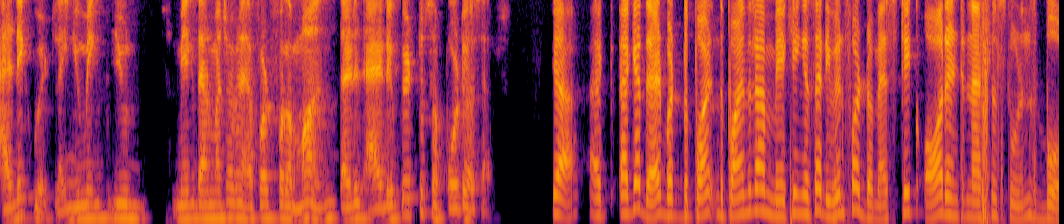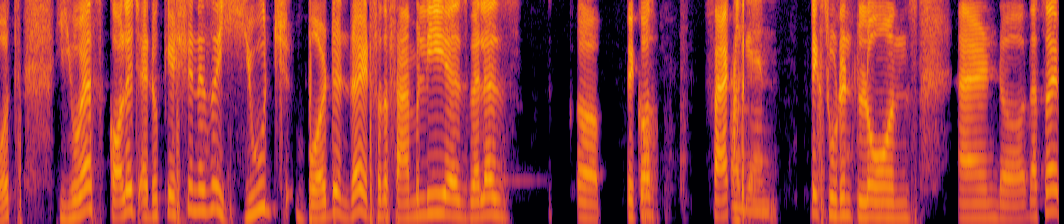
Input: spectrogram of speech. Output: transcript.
adequate. Like you make you make that much of an effort for a month. That is adequate to support yourself yeah I, I get that but the point the point that i'm making is that even for domestic or international students both us college education is a huge burden right for the family as well as uh, because oh, fact again. take student loans and uh, that's why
